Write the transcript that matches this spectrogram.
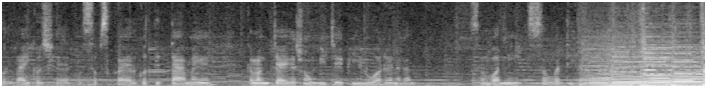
กดไลค์กดแชร์กด subscribe และกดติดตามให้กำลังใจกับช่อง BJP รัวด้วยนะครับ สำหรับวันนี้ สวัสดีครับ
